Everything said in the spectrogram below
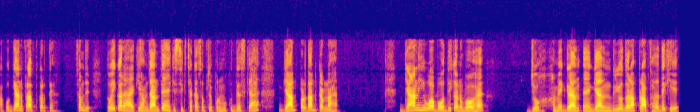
आपको ज्ञान प्राप्त करते हैं, समझे? तो वही कह रहा है कि हम जानते हैं कि शिक्षा का सबसे प्रमुख उद्देश्य क्या है? ज्ञान प्रदान करना है। ज्ञान ही वह बौद्धिक अनुभव है, जो हमें ज्ञान इंद्रियों द्वारा प्राप्त होता है। देखिए,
